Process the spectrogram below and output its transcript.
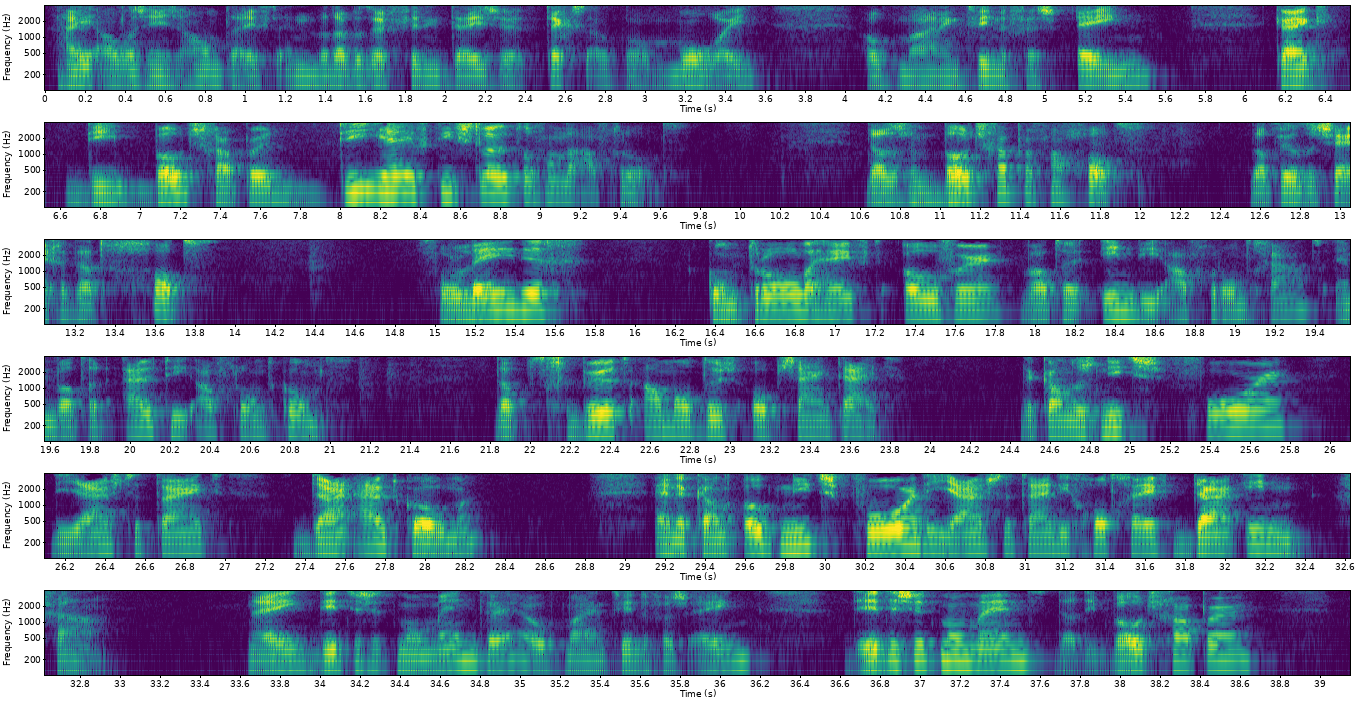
Hij alles in zijn hand heeft. En wat dat betreft vind ik deze tekst ook wel mooi. Openbaring 20, vers 1. Kijk, die boodschapper, die heeft die sleutel van de afgrond. Dat is een boodschapper van God. Dat wil dus zeggen dat God volledig controle heeft over wat er in die afgrond gaat en wat er uit die afgrond komt. Dat gebeurt allemaal dus op zijn tijd. Er kan dus niets voor de juiste tijd daaruit komen. En er kan ook niets voor de juiste tijd die God geeft daarin gaan. Nee, dit is het moment, hè, openbaring 20 vers 1. Dit is het moment dat die boodschapper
